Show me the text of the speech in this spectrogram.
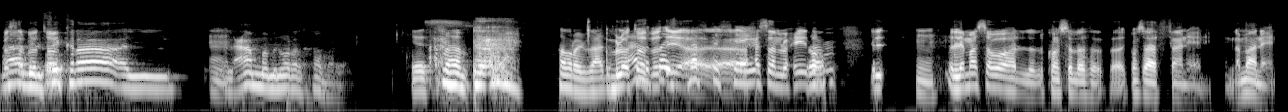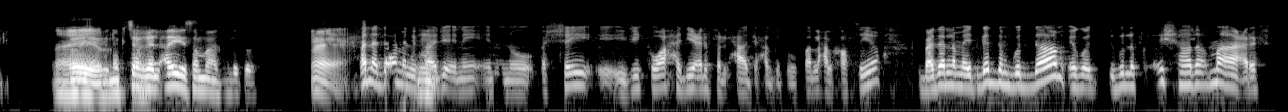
بس البلوتوث الفكرة ال- مم. العامة من وراء الخبر يعني. yes. المهم الخبر اللي بعده. بلوتوث طيب، بدي- نفس الشيء. حسن الوحيده. اللي ما سووها الكونسولات الكونسولات الثانية يعني الامانه يعني. أيوه انك تشغل اي سماعة بلوتوث. إيه. أنا دائما يفاجئني إنه الشيء يجيك واحد يعرف الحاجة حقته ويصلح الخاصية وبعدين لما يتقدم قدام يقعد يقول لك إيش هذا؟ ما أعرف.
